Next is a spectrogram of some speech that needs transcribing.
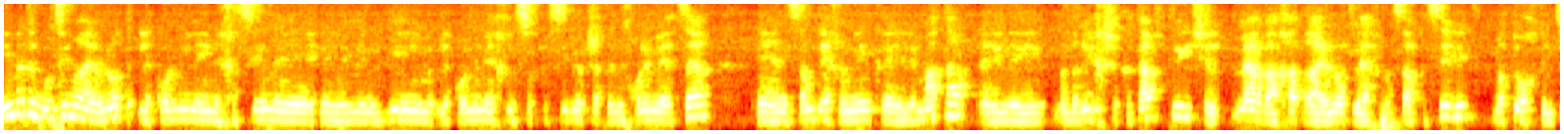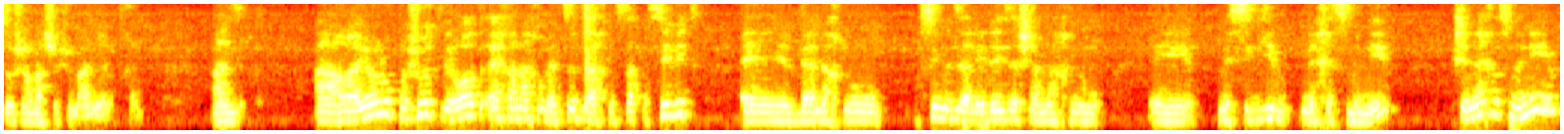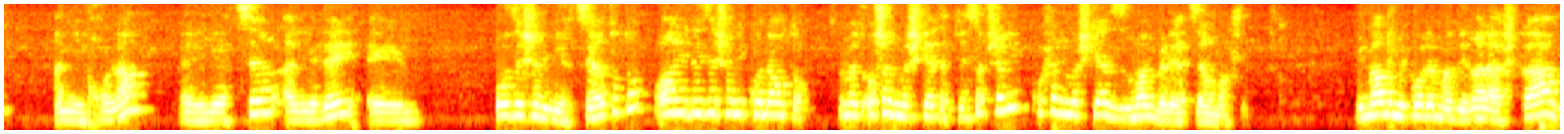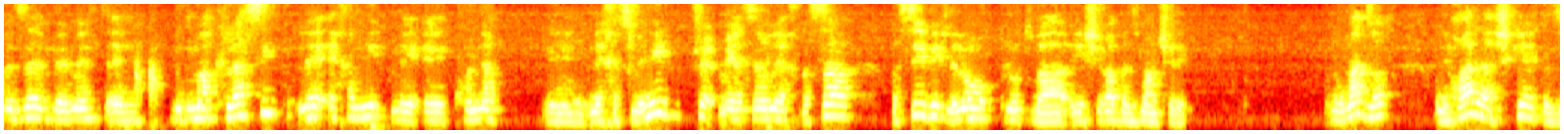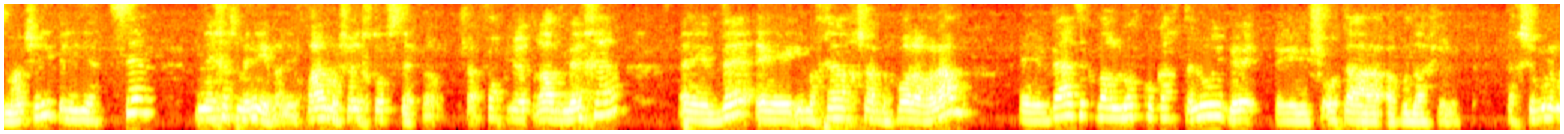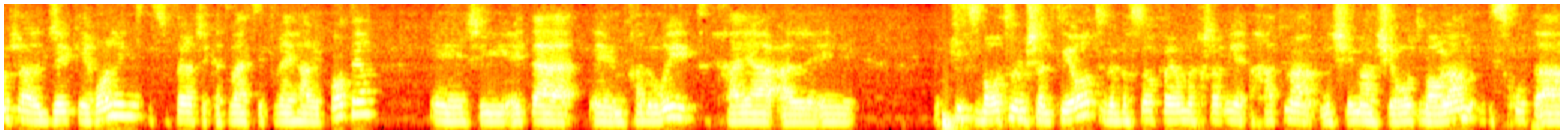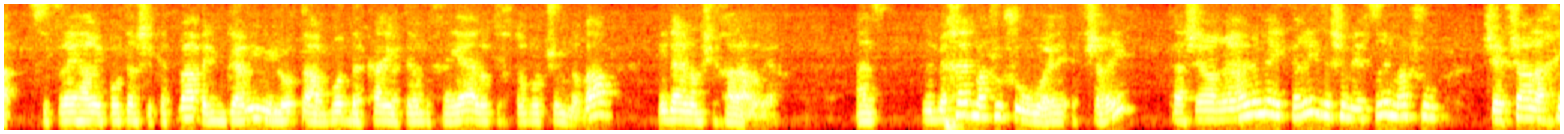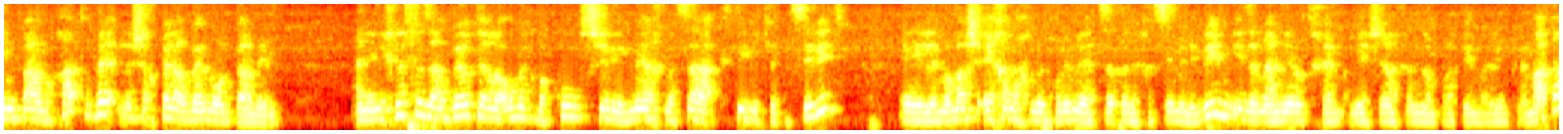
אם אתם רוצים רעיונות לכל מיני נכסים מניבים, לכל מיני הכנסות פסיביות שאתם יכולים לייצר, אה, אני שמתי לכם לינק אה, למטה אה, למדריך שכתבתי של 101 רעיונות להכנסה פסיבית, בטוח תמצאו שם משהו שמעניין אתכם. אז הרעיון הוא פשוט לראות איך אנחנו מייצרים את ההכנסה הפסיבית ואנחנו עושים את זה על ידי זה שאנחנו משיגים נכס מניב. כשנכס מניב אני יכולה לייצר על ידי או זה שאני מייצרת אותו או על ידי זה שאני קונה אותו. זאת אומרת, או שאני משקיע את הכסף שלי, או שאני משקיע זמן בלייצר משהו. דיברנו מקודם על דירה להשקעה, וזה באמת אה, דוגמה קלאסית לאיך אני אה, קונה אה, נכס מניב, שמייצר לי הכנסה פסיבית ללא תלות ישירה בזמן שלי. לעומת זאת, אני יכולה להשקיע את הזמן שלי ולייצר נכס מניב. אני יכולה למשל לכתוב ספר, שהפוך להיות רב מכר, ויימכר עכשיו בכל העולם, אה, ואז זה כבר לא כל כך תלוי בשעות העבודה שלי. תחשבו למשל על ג'יי קיי רולינג, הסופרת שכתבה את ספרי הארי פוטר, אה, שהיא הייתה אה, חד הורית, חיה על קצבאות ממשלתיות, ובסוף היום עכשיו היא אחת מהנשים העשירות בעולם, בזכות הספרי הארי פוטר שהיא כתבה, וגם אם היא לא תעבוד דקה יותר בחייה, לא תכתוב עוד שום דבר, היא עדיין ממשיכה להרוויח. אז זה בהחלט משהו שהוא אפשרי, כאשר הרעיון העיקרי זה שמייצרים משהו שאפשר להכין פעם אחת ולשכפל הרבה מאוד פעמים. אני נכנסת לזה הרבה יותר לעומק בקורס שלי מהכנסה אקטיבית לפסיבית, אה, לממש איך אנחנו יכולים לייצר את הנכסים מניבים, אם זה מעניין אתכם אני אשאיר לכם גם פרטים בלינק למטה.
